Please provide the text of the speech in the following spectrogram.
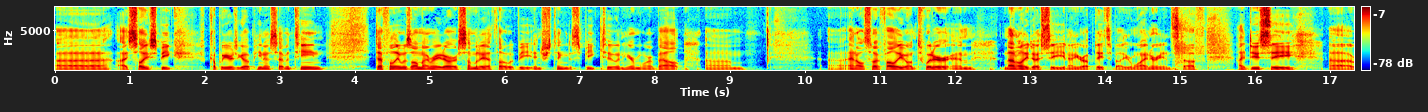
uh, I saw you speak a couple years ago, at Pinot 17. Definitely was on my radar somebody I thought would be interesting to speak to and hear more about. Um, uh, and also, I follow you on Twitter, and not only do I see you know your updates about your winery and stuff, I do see uh,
